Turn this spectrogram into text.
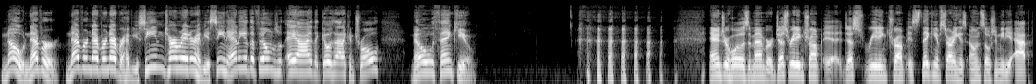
no, never, never, never, never. Have you seen Terminator? Have you seen any of the films with AI that goes out of control? No, thank you. Andrew Hoyle is a member. Just reading Trump. uh, Just reading Trump is thinking of starting his own social media app.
